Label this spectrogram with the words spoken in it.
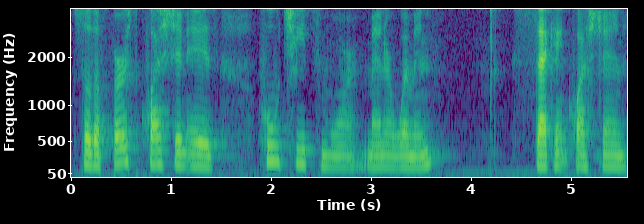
So the first question is who cheats more, men or women? Second question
